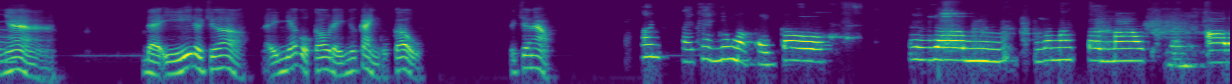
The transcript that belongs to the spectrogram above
Vâng. nha. Để ý được chưa? Để ý nghĩa của câu, để ý ngữ cảnh của câu. Được chưa nào? Ơn, phải thầy nhưng mà cái câu the, the master mouse of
